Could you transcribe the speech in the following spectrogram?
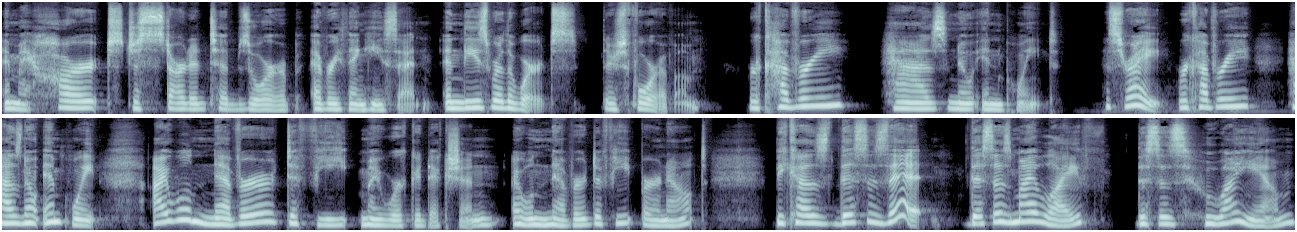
and my heart just started to absorb everything he said. And these were the words there's four of them Recovery has no endpoint. That's right. Recovery has no endpoint. I will never defeat my work addiction. I will never defeat burnout because this is it. This is my life. This is who I am,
